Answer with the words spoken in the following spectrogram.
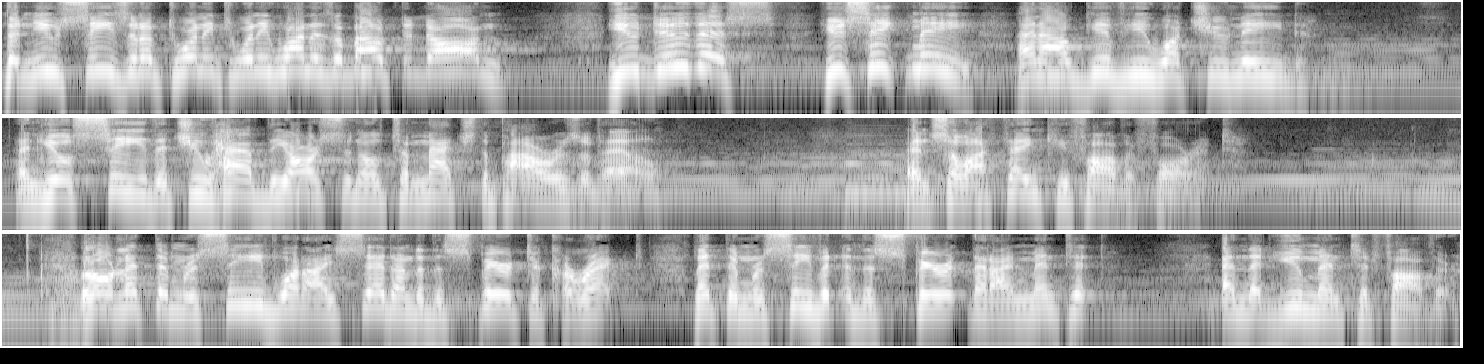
The new season of 2021 is about to dawn. You do this, you seek me, and I'll give you what you need. And you'll see that you have the arsenal to match the powers of hell. And so I thank you, Father, for it. Lord, let them receive what I said under the Spirit to correct. Let them receive it in the Spirit that I meant it and that you meant it, Father.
